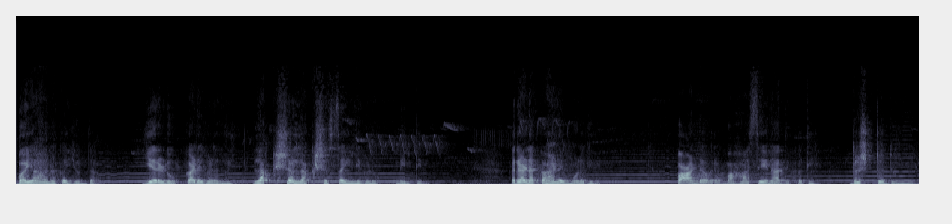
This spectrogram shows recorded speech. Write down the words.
ಭಯಾನಕ ಯುದ್ಧ, ಎರಡು ಕಡೆಗಳಲ್ಲಿ ಲಕ್ಷ ಲಕ್ಷ ಸೈನ್ಯಗಳು ನಿಂತಿವೆ. ರಣಕಾಳೆ ಮೊಳಗಿವೆ. ಪಾಂಡವರ ಮಹಾಸೇನಾಧಿಪತಿ ದುಷ್ಟದುಮ್ಮನು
